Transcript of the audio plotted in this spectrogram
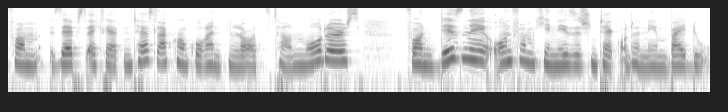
vom selbsterklärten Tesla-Konkurrenten Lordstown Motors, von Disney und vom chinesischen Tech-Unternehmen Baidu.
